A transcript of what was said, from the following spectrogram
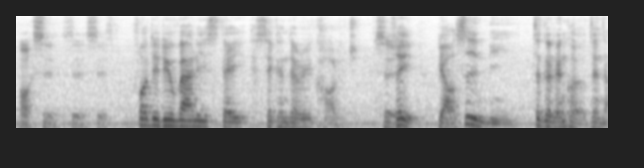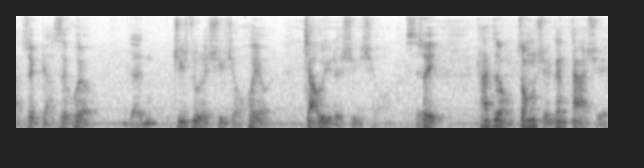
哦，是是是，，Forty Two Valley State Secondary College，是。所以表示你这个人口有增长，所以表示会有人居住的需求，会有教育的需求，是。所以它这种中学跟大学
